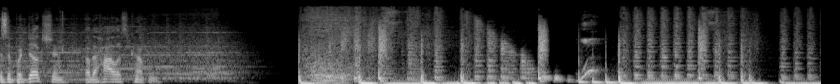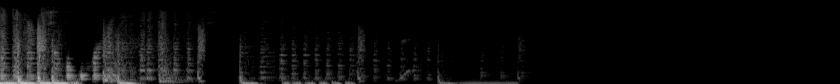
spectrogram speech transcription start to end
is a production of the Hollis Company.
